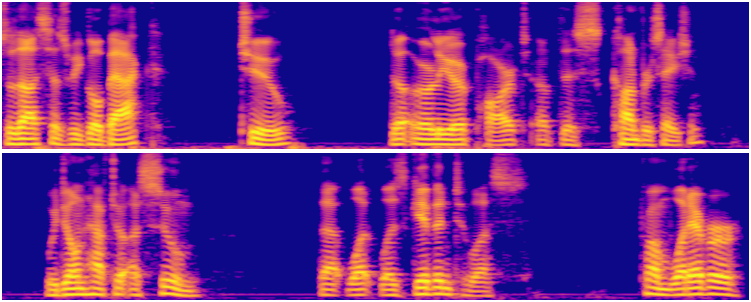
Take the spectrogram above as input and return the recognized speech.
so, thus, as we go back to the earlier part of this conversation, we don't have to assume that what was given to us from whatever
